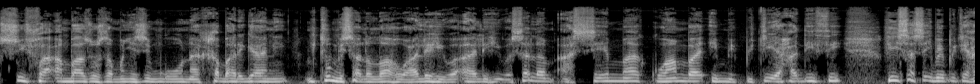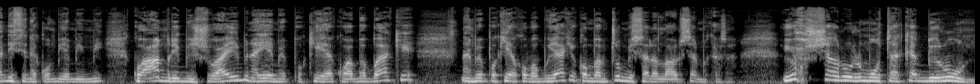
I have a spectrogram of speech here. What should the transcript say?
sifa ambazo za Mwenyezi Mungu na habari gani, Mtume sallallahu alaihi wa alihi wasallam asema kwamba imepitia hadithi. Hii. Sasa imepitia hadithi nakuambia mimi kwa Amri bin Shuaib, na yeye amepokea kwa babu yake na amepokea kwa babu yake kwamba Mtume sallallahu alaihi wasallam kasa yuhsharu lmutakabirun,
